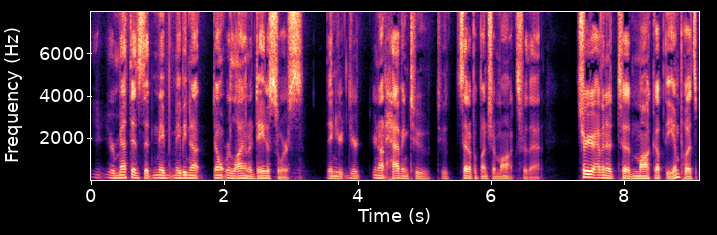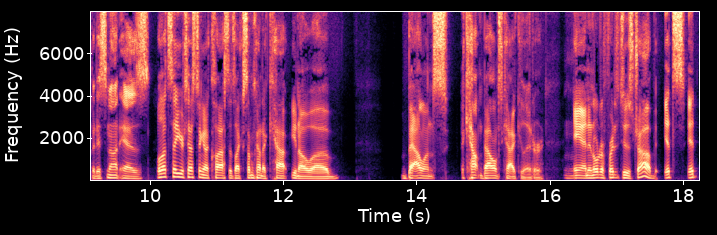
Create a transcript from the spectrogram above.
your methods that maybe maybe not don't rely on a data source, then you're you're you're not having to to set up a bunch of mocks for that. Sure, you're having to, to mock up the inputs, but it's not as Well, let's say you're testing a class that's like some kind of cap, you know, uh, balance account and balance calculator, and in order for it to do its job, it's it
